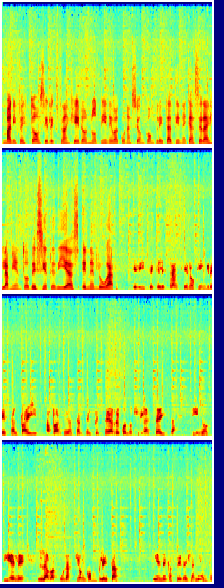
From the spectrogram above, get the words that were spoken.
manifestó si el extranjero no tiene vacunación completa, tiene que hacer aislamiento de siete días en el lugar. Que dice que el extranjero que ingresa al país, aparte de hacerse el PCR cuando llega a Seiza, si no tiene la vacunación completa, tiene que hacer aislamiento.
